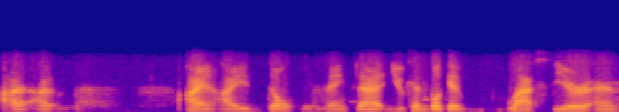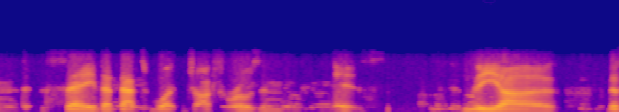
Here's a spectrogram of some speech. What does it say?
I, I I don't think that you can look at last year and say that that's what Josh Rosen is. The uh, the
